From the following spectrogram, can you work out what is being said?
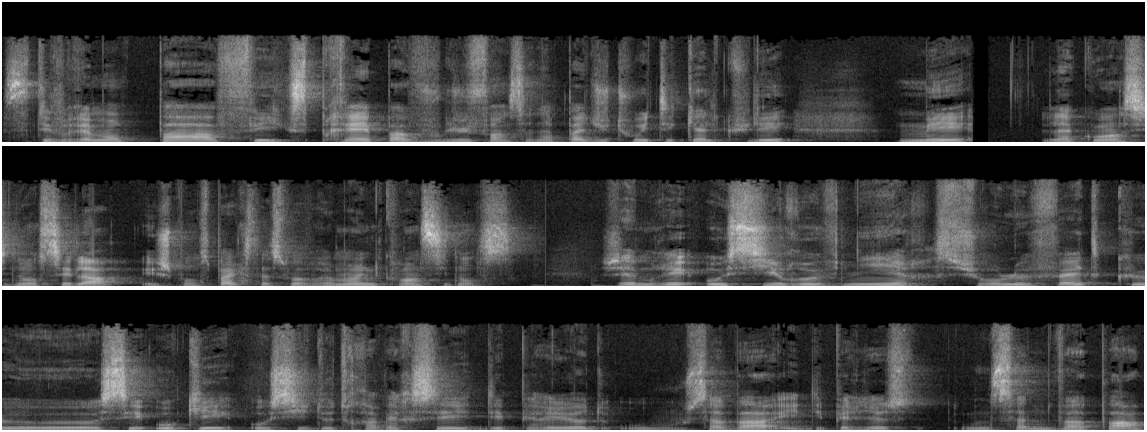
C'était vraiment pas fait exprès, pas voulu. Enfin, ça n'a pas du tout été calculé. Mais la coïncidence est là et je pense pas que ça soit vraiment une coïncidence. J'aimerais aussi revenir sur le fait que c'est ok aussi de traverser des périodes où ça va et des périodes où ça ne va pas.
